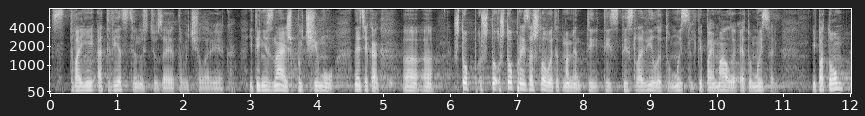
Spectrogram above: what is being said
с твоей ответственностью за этого человека. И ты не знаешь, почему. Знаете как, э, э, что, что, что произошло в этот момент? Ты, ты, ты словил эту мысль, ты поймал эту мысль. И потом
